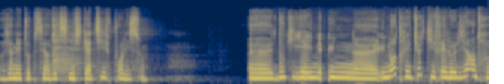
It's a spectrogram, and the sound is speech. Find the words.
rien n'est observé de significatif pour les sons. Euh, donc il y a une, une, euh, une, autre étude qui fait le lien entre,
